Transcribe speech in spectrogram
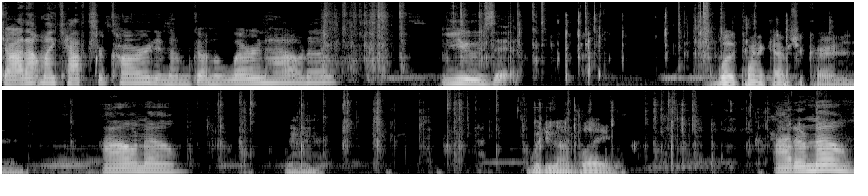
got out my capture card and I'm going to learn how to use it. What kind of capture card is it? I don't know. Mm. What you gonna play? I don't know.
